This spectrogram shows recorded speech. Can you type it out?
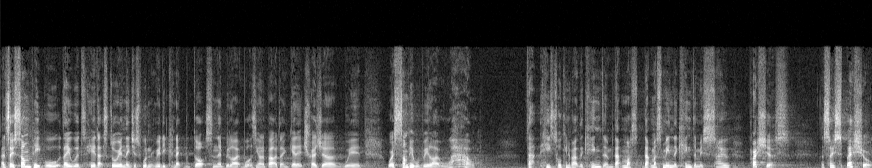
And so some people, they would hear that story and they just wouldn't really connect the dots and they'd be like, What is he on about? I don't get it, treasure, weird. Whereas some people would be like, Wow, that, he's talking about the kingdom. That must, that must mean the kingdom is so precious and so special.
